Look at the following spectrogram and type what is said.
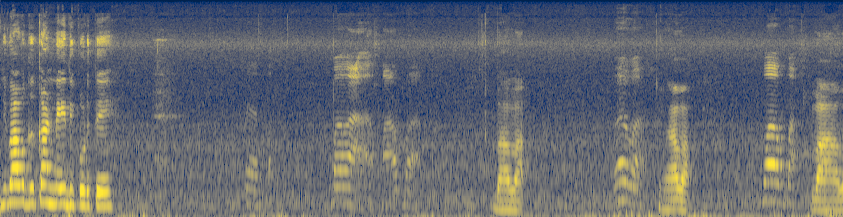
ഇനി ബാവക്ക് കണ്ണെഴുതി കൊടുത്തേ വാവ വാവ വാവ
